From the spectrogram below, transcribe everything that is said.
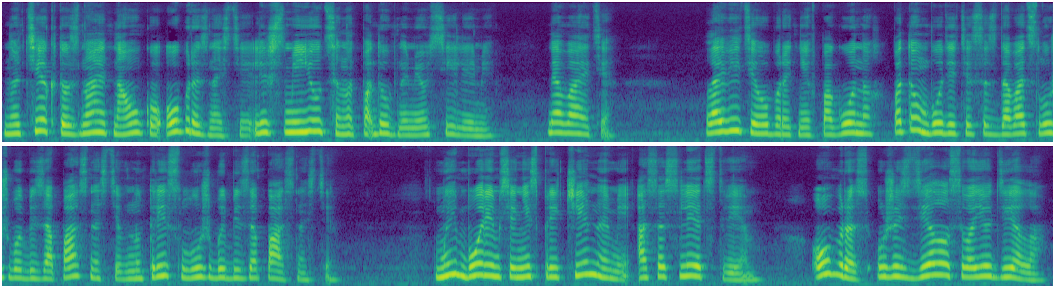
Но те, кто знает науку образности, лишь смеются над подобными усилиями. Давайте, ловите оборотней в погонах, потом будете создавать службу безопасности внутри службы безопасности. Мы боремся не с причинами, а со следствием. Образ уже сделал свое дело –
